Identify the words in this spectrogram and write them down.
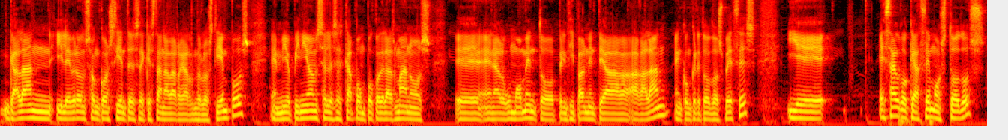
Galán y Lebron son conscientes de que están alargando los tiempos. En mi opinión, se les escapa un poco de las manos eh, en algún momento, principalmente a, Galán, en concreto dos veces. Y eh, es algo que hacemos todos,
